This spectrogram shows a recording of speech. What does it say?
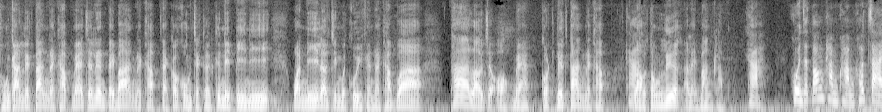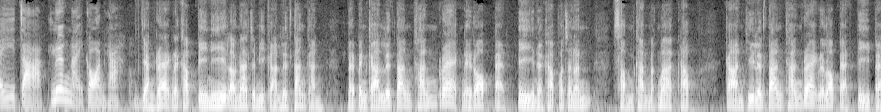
ของการเลือกตั้งนะครับ แม้จะเลื่อนไปบ้างนะครับ แต่ก็คงจะเกิดขึ้นในปีนี้ วันนี้เราจึงมาคุยกันนะครับว่า ถ้าเราจะออกแบบกฎเลือกตั้งนะครับ เราต้องเลือกอะไรบ้างครับค่ะควรจะต้องทำความเข้าใจจากเรื่องไหนก่อนคะ อย่างแรกนะครับ ปีนี้เราน่าจะมีการเลือกตั้งกัน แต่เป็นการเลือกตั้งครั้งแรกในรอบ 8 ปีนะครับ เพราะฉะนั้นสำคัญมากๆครับ การที่เลือกตั้งครั้งแรกในรอบ 8 ปี แปล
